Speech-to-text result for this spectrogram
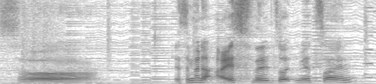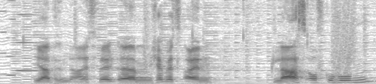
So. Jetzt sind wir in der Eiswelt, sollten wir jetzt sein. Ja, wir sind in der Eiswelt. Ähm, ich habe jetzt ein Glas aufgehoben.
